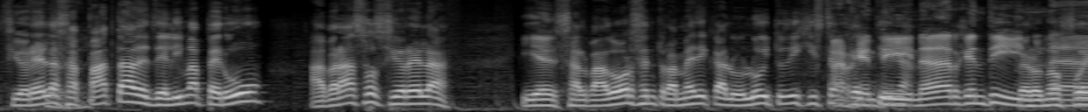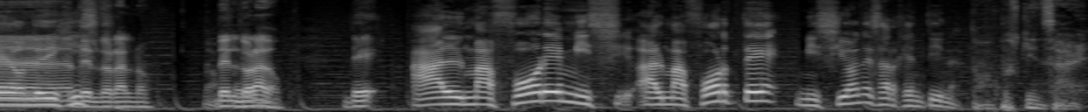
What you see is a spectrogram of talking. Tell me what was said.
Fiorella Zapata desde Lima, Perú. Abrazos, Fiorella. Y El Salvador, Centroamérica, Lulú. Y tú dijiste Argentina. Argentina, Argentina. Pero no fue donde dijiste. Del Doral, no. No, Del Dorado. De Almafore, Almaforte, Misiones, Argentina. No, pues quién sabe.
